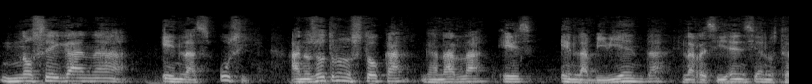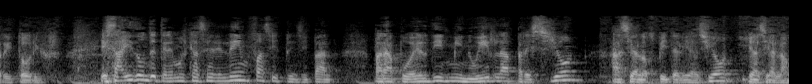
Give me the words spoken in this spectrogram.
no se gana en las UCI. A nosotros nos toca ganarla es en la vivienda, en la residencia, en los territorios. Es ahí donde tenemos que hacer el énfasis principal para poder disminuir la presión hacia la hospitalización y hacia la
